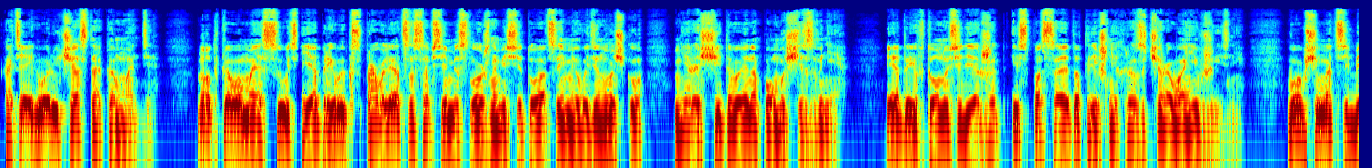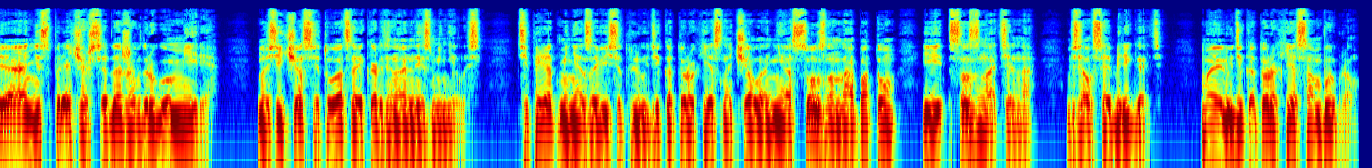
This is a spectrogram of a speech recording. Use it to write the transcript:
Хотя и говорю часто о команде. Но такова моя суть. Я привык справляться со всеми сложными ситуациями в одиночку, не рассчитывая на помощь извне. Это и в тонусе держит, и спасает от лишних разочарований в жизни. В общем, от себя не спрячешься даже в другом мире. Но сейчас ситуация кардинально изменилась. Теперь от меня зависят люди, которых я сначала неосознанно, а потом и сознательно взялся оберегать. Мои люди, которых я сам выбрал.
